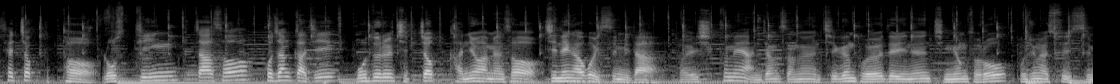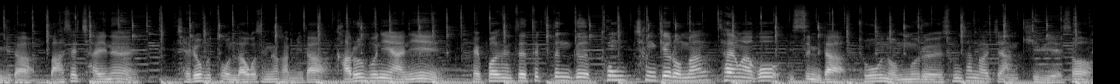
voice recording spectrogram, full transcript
세척부터 로스팅, 짜서 포장까지 모두를 직접 관여하면서 진행하고 있습니다. 저희 식품의 안정성은 지금 보여드리는 증명서로 보증할 수 있습니다. 맛의 차이는 재료부터 온다고 생각합니다. 가루분이 아닌 100% 특등급 통 참깨로만 사용하고 있습니다. 좋은 원물을 손상하지 않기 위해서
